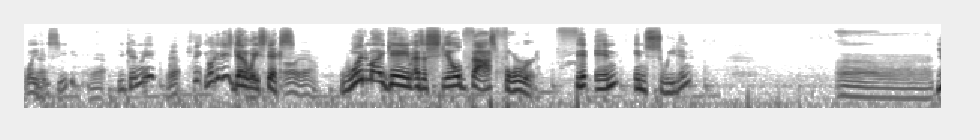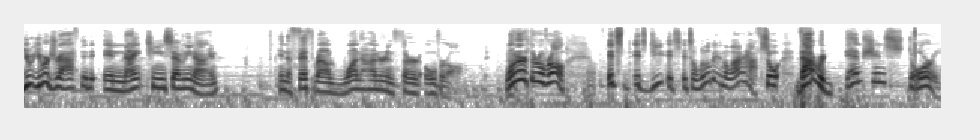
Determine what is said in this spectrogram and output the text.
well, you Yeah. can see. Yeah. You kidding me? Yeah. You think, look at these getaway sticks. Oh, yeah. Would my game as a skilled fast forward fit in in Sweden? Uh, You you were drafted in 1979 in the fifth round, 103rd overall. 103rd overall. It's it's de- it's it's a little bit in the latter half. So that redemption story.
